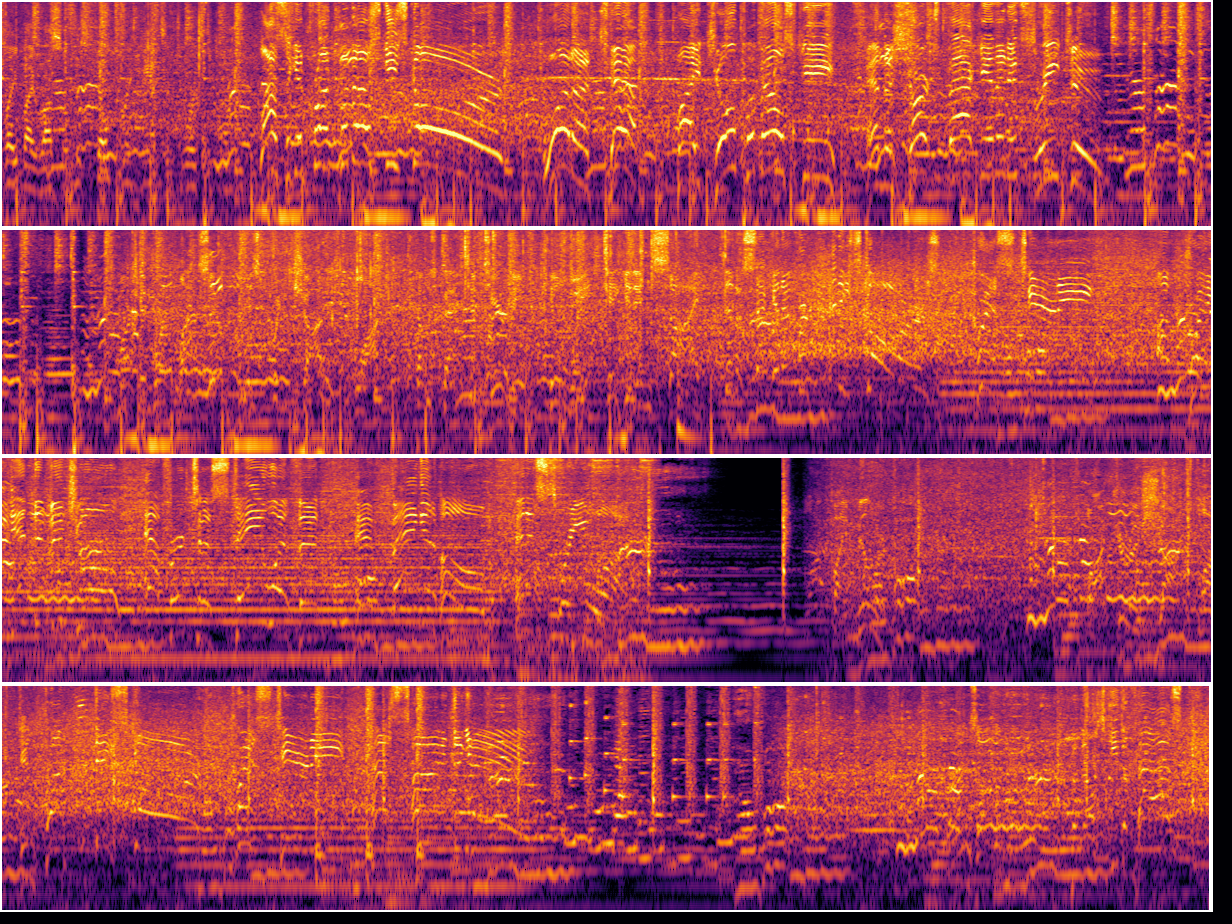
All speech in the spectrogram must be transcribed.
play by Russell, just filtering Hansen towards the corner. Lousing in front, Pavelski scores! What a tip by Joe Pavelski, and the Sharks back in it, it's 3-2. Martin Blackson, his quick shot is blocked, comes back to Tierney. He'll wait, take it inside, then a second effort, and he scores! Chris Tierney, a great individual effort to stay Burns on the move. Pavelski the pass.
